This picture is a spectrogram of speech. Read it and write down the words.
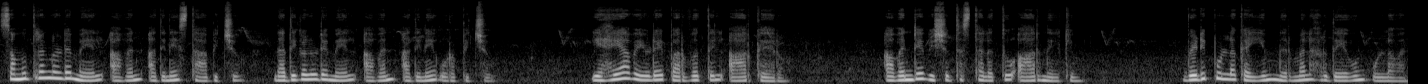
സമുദ്രങ്ങളുടെ മേൽ അവൻ അതിനെ സ്ഥാപിച്ചു നദികളുടെ മേൽ അവൻ അതിനെ ഉറപ്പിച്ചു. യഹയാവയുടെ പർവത്തിൽ ആർ കയറും. അവന്റെ വിശുദ്ധ സ്ഥലത്തു ആർ നിൽക്കും. വെടിപ്പുള്ള കൈയും നിർമ്മല ഹൃദയവും ഉള്ളവൻ.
